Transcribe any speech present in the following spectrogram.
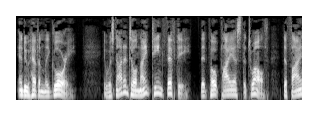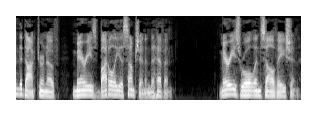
into heavenly glory. It was not until 1950 that Pope Pius XII defined the doctrine of Mary's bodily assumption into heaven. Mary's role in salvation.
